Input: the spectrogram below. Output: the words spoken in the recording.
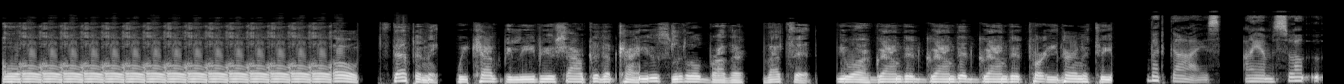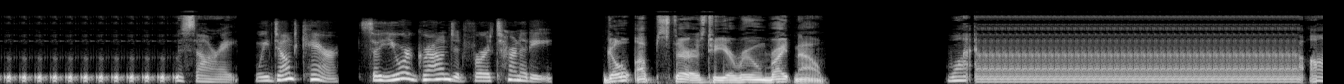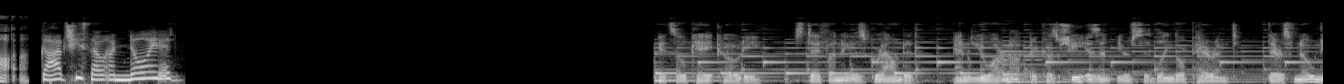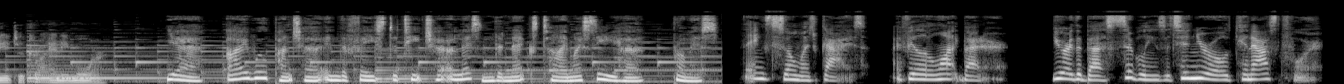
Oh, oh, oh, oh, oh, oh, oh, oh, oh, oh, oh, oh, oh, oh, oh, oh, Stephanie, we can't believe you shouted at Caillou's little brother, that's it. You are grounded, grounded, grounded for eternity. But guys, I am so sorry. We don't care, so you are grounded for eternity. Go upstairs to your room right now. What? Uh, uh, God, she's so annoyed. It's okay, Cody. Stephanie is grounded. And you are not because she isn't your sibling or parent. There's no need to cry anymore. Yeah, I will punch her in the face to teach her a lesson the next time I see her, promise. Thanks so much, guys. I feel a lot better. You are the best siblings a 10 year old can ask for.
